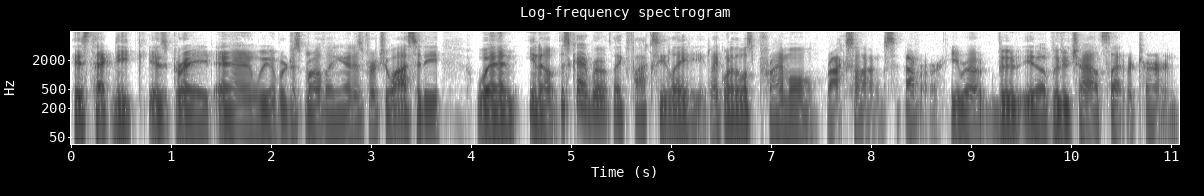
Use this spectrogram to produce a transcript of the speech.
his technique is great and we were just marveling at his virtuosity. When you know this guy wrote like Foxy Lady, like one of the most primal rock songs ever. He wrote Vo- you know Voodoo Child Slight Return.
